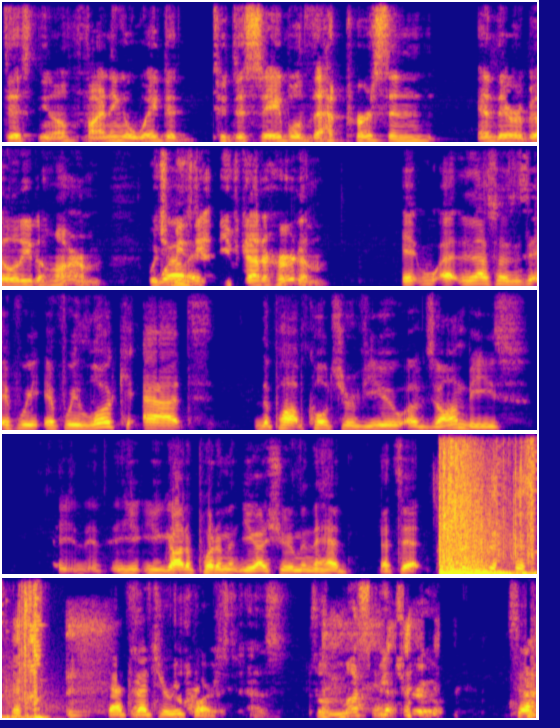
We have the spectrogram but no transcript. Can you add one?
dis, you know finding a way to to disable that person and their ability to harm, which Well, means it- you've got to hurt them. it and that's what I was gonna say. If we if we look at the pop culture view of zombies, you, you got to put them. In, you got to shoot them in the head. That's it. That's that's your recourse. So it must be true. So,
